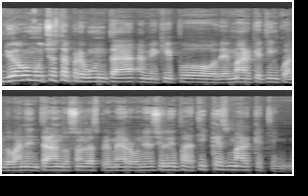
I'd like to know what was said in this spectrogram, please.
yo hago mucho esta pregunta a mi equipo de marketing cuando van entrando, son las primeras reuniones. Yo le digo, ¿para ti qué es marketing?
